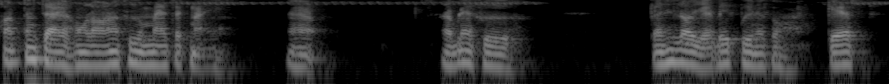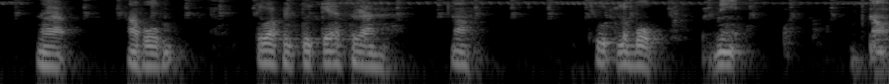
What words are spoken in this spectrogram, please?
ความตั้งใจของเรานะคือมาจากไหนนะครับอันแรกคือ การที่เราอยากได้ปืนแอลกอฮอล์แก๊สนะครับเอาผมจะว่าเป็นปืนแก๊สกัน เนาะชุดระบบนี้เนาะ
